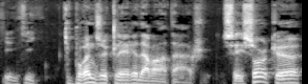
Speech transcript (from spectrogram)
qui, qui pourrait nous éclairer davantage. C'est sûr que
